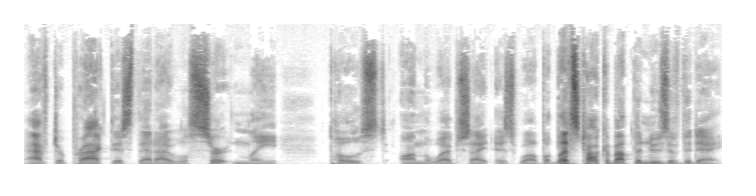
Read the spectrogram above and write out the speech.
after practice that I will certainly post on the website as well. But let's talk about the news of the day.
